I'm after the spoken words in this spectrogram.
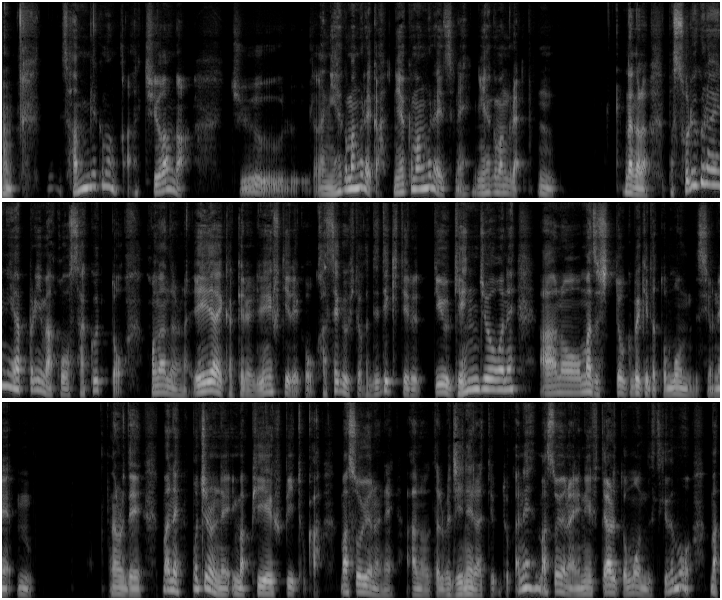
うん。300万か？違うな。10、200万ぐらいか。200万ぐらいですね。200万ぐらい。うん。だから、それぐらいにやっぱり今、こう、サクッと、こうなんだろうな、AI×NFT でこう稼ぐ人が出てきてるっていう現状をね、あの、まず知っておくべきだと思うんですよね。うん。なので、まあね、もちろんね、今 PFP とか、まあそういうようなね、あの、例えば generative とかね、まあそういうような NFT あると思うんですけども、まあ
